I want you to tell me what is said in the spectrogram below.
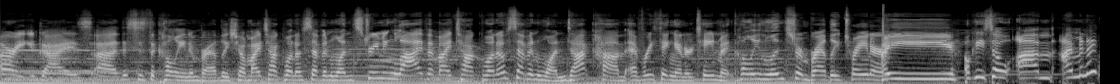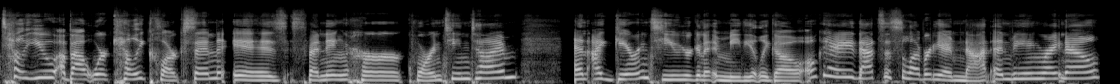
All right, you guys. Uh, this is the Colleen and Bradley Show, My Talk 1071, streaming live at MyTalk1071.com. Everything Entertainment. Colleen Lindstrom, Bradley Traynor. Hey. Okay, so um, I'm going to tell you about where Kelly Clarkson is spending her quarantine time. And I guarantee you, you're going to immediately go, okay, that's a celebrity I'm not envying right now.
